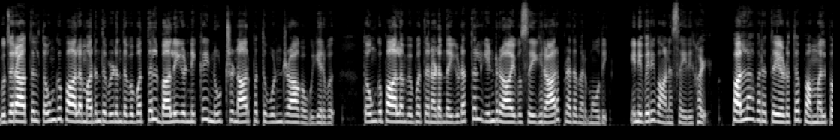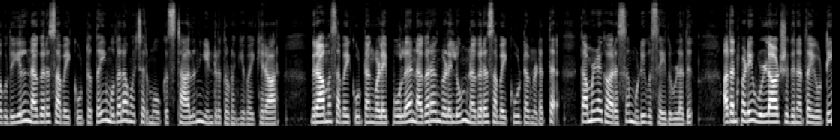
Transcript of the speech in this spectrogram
குஜராத்தில் தொங்கு பாலம் அருந்து விழுந்த விபத்தில் பலி எண்ணிக்கை நூற்று நாற்பத்தி ஒன்றாக உயர்வு. தொங்கு பாலம் விபத்து நடந்த இடத்தில் இன்று ஆய்வு செய்கிறார் பிரதமர் மோடி. இனி விரிவான செய்திகள். பல்லாவரத்தை அடுத்த பம்மல் பகுதியில் நகரசபை கூட்டத்தை முதலமைச்சர் மு. ஸ்டாலின் இன்று தொடங்கி வைக்கிறார். கிராம சபை கூட்டங்களைப் போல நகரங்களிலும் நகரசபை கூட்டம் நடத்த தமிழக அரசு முடிவு செய்துள்ளது. அதன்படி உள்ளாட்சி தினத்தையொட்டி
